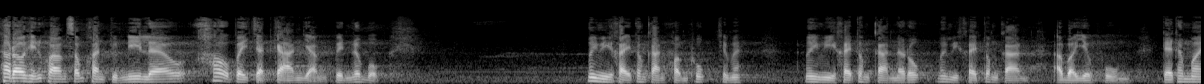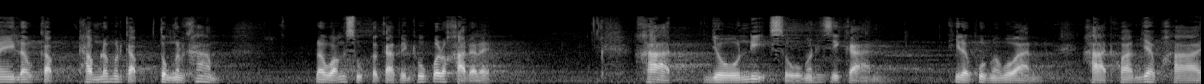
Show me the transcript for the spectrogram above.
ถ้าเราเห็นความสำคัญจุดนี้แล้วเข้าไปจัดการอย่างเป็นระบบ ไม่มีใครต้องการความทุกข์ใช่ไหมไม่มีใครต้องการนรก ไม่มีใครต้องการอบายภูมิ แต่ทำไมเรากลับทำแล้วมันกลับตรงกันข้าม เราหวังสุขกับการเป็นทุกข์เพราะเราขาดอะไร ขาดโยนิโสมนสิการ ที่เราพูดมาเมื่อวานขาดความแยบคาย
